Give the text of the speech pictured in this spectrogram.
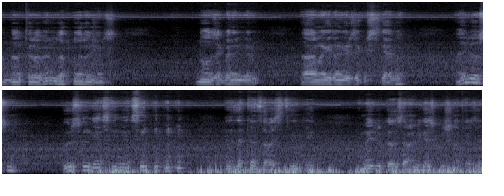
Adnan Oktar'la ben uzatmalar oynuyoruz. Ne olacak ben bilmiyorum. Daha Armageddon görecekmişiz galiba. Hayırlı olsun. Buyursun gelsin gelsin. ben zaten savaşçıyım ki. Mecbur kalırsa hemen birkaç kurşun atarız. ya.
